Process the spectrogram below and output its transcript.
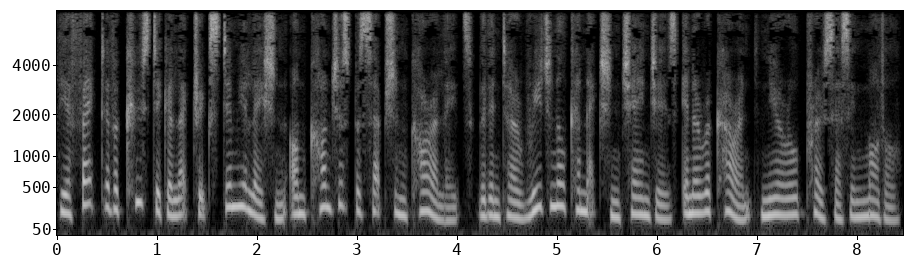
The effect of acoustic electric stimulation on conscious perception correlates with interregional connection changes in a recurrent neural processing model.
